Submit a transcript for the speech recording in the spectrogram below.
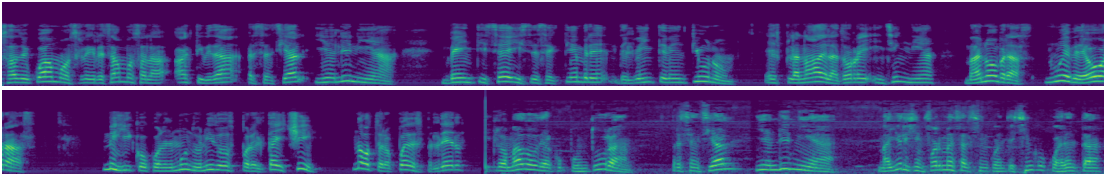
Nos adecuamos, regresamos a la actividad presencial y en línea. 26 de septiembre del 2021. Esplanada de la Torre Insignia. Manobras, 9 horas. México con el mundo unidos por el Tai Chi. No te lo puedes perder. Diplomado de acupuntura. Presencial y en línea. Mayores informes al 5540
